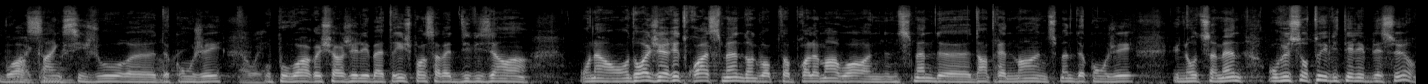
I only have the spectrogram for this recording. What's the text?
voire cinq, six jours euh, de congé oui. pour pouvoir recharger les batteries. Je pense que ça va être divisé en... On, a- on doit gérer trois semaines, donc on va probablement avoir une, une semaine de- d'entraînement, une semaine de congé, une autre semaine. On veut surtout éviter les blessures.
